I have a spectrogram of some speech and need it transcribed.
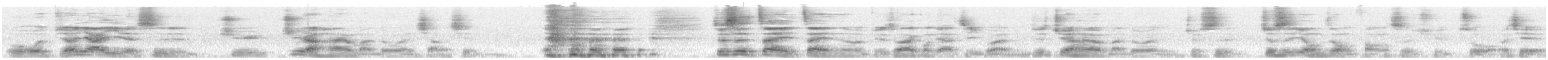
我我比较讶异的是，居居然还有蛮多人相信，就是在在那么比如说在公家机关，就居然还有蛮多人就是就是用这种方式去做，而且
